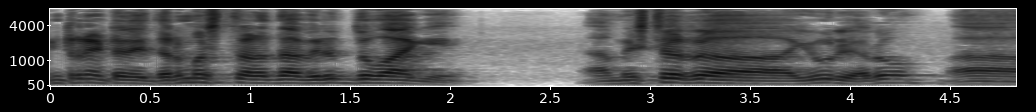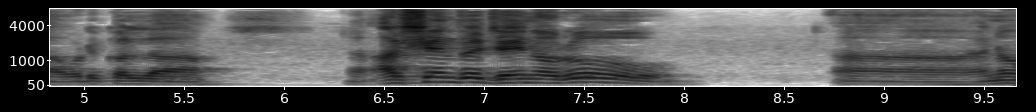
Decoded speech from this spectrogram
ಇಂಟರ್ನೆಟ್ಟಲ್ಲಿ ಧರ್ಮಸ್ಥಳದ ವಿರುದ್ಧವಾಗಿ ಮಿಸ್ಟರ್ ಇವರು ಯಾರು? ಒಡಿಕೊಲ್ಲ ಹರ್ಷೇಂದ್ರ ಜೈನ್ ಅವರು ಏನು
